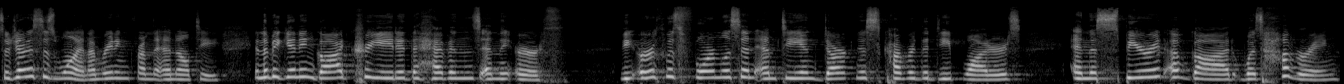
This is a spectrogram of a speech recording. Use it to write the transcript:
So, Genesis 1, I'm reading from the NLT. In the beginning, God created the heavens and the earth. The earth was formless and empty, and darkness covered the deep waters, and the Spirit of God was hovering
